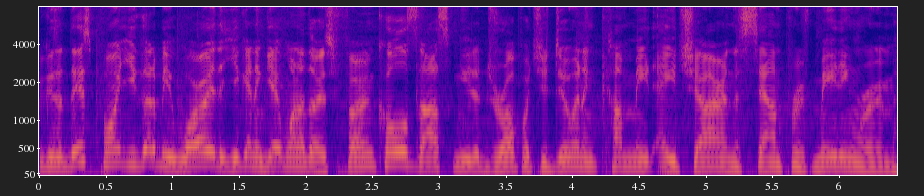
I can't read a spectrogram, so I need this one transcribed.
because at this point you gotta be worried that you're gonna get one of those phone calls asking you to drop what you're doing and come meet HR in the soundproof meeting room.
